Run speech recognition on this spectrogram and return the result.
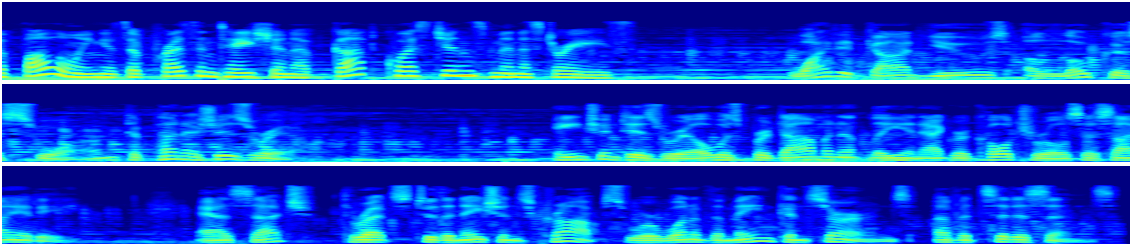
The following is a presentation of Got Questions Ministries. Why did God use a locust swarm to punish Israel? Ancient Israel was predominantly an agricultural society. As such, threats to the nation's crops were one of the main concerns of its citizens.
